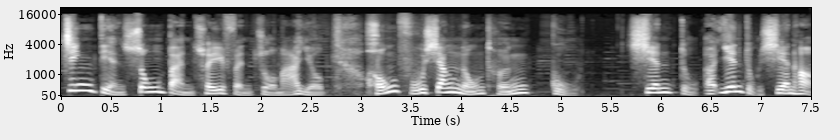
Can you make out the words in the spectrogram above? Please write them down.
经典松板炊粉佐麻油、鸿福香浓豚骨。鲜肚啊，腌肚鲜哈，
